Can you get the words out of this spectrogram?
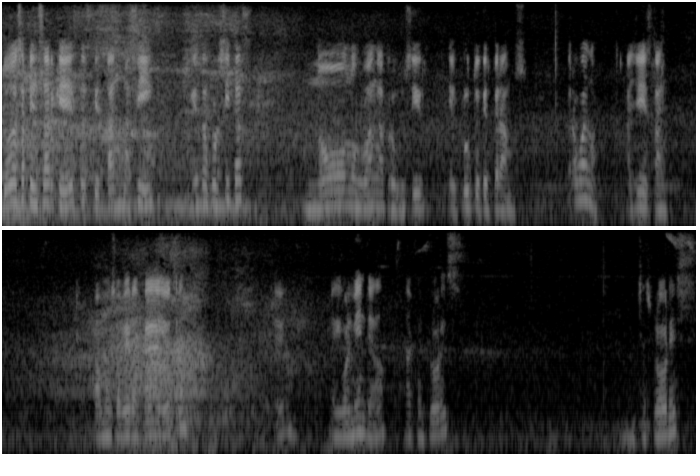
Tú vas a pensar que estas que están así, estas florcitas, no nos van a producir el fruto que esperamos. Pero bueno, allí están. Vamos a ver acá hay otra. Igualmente, ¿no? Está con flores. Muchas flores.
